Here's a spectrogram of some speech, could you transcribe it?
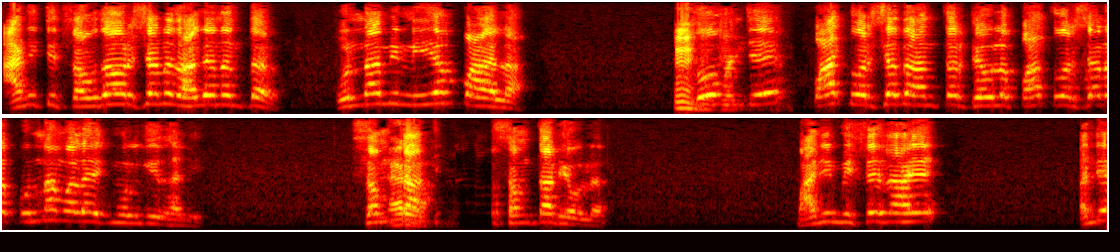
आणि ती चौदा वर्षानं झाल्यानंतर पुन्हा मी नियम पाळला तो म्हणजे पाच वर्षाचं अंतर ठेवलं. पाच वर्षानं पुन्हा मला एक मुलगी झाली. समता समता ठेवलं. माझी मिसेस आहे. म्हणजे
